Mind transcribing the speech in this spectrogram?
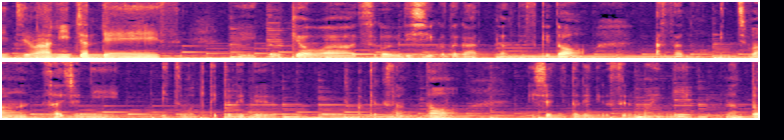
にちは、兄ちゃんです。えっ、ー、と今日はすごい嬉しいことがあったんですけど、朝の一番最初にいつも来てくれてるお客さんと一緒にトレーニングする前になんと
